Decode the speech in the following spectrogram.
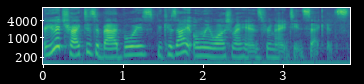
Are you attracted to bad boys? Because I only wash my hands for 19 seconds.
